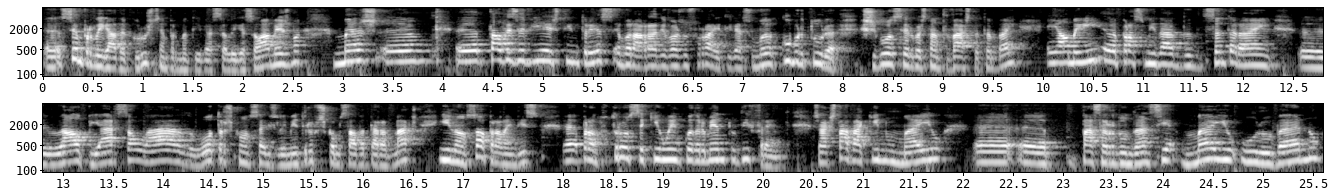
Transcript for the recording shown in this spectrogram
Eh, sempre ligado a Cruz, sempre mantive essa ligação à mesma, mas talvez havia este interesse, embora a Rádio Voz do Sorraio tivesse uma cobertura que chegou a ser bastante vasta também, em Almeirim, a proximidade de Santarém, Alpiar, Saulado, outros conselhos limítrofes, como Salvaterra de Marcos, e não só para além disso, pronto, trouxe aqui um enquadramento diferente. Já estava aqui num meio, uh, uh, passa a redundância, meio urbano,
